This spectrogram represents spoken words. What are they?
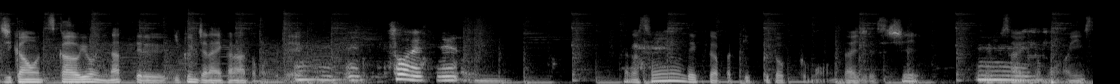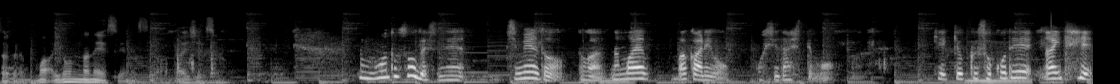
時間を使うようになってる、いくんじゃないかなと思ってて、うんうんうん。そうですね。うんだからそういうのでいくと、やっぱ TikTok も大事ですし、ウうん。ェブサイトも、インスタグラムも、まあ、いろんなね、SNS は大事ですよね。でも本当そうですね。知名度とか名前ばかりを押し出しても、結局そこで泣いて、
